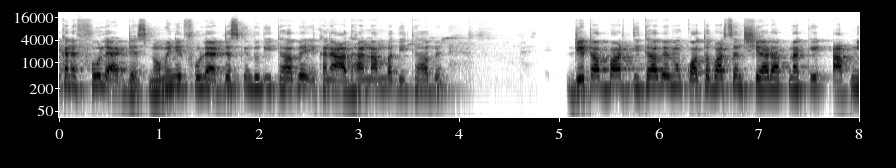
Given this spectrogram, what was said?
এখানে ফুল অ্যাড্রেস নমিনির ফুল অ্যাড্রেস কিন্তু দিতে হবে, এখানে আধার নাম্বার দিতে হবে। ডেট অফ বার্থ দিতে হবে এবং কত পার্সেন্ট শেয়ার আপনাকে, আপনি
